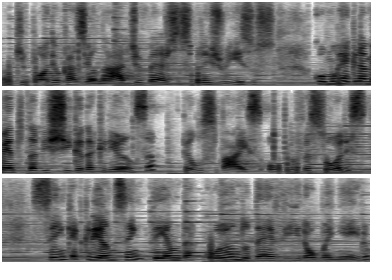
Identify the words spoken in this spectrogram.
o que pode ocasionar diversos prejuízos, como o regramento da bexiga da criança pelos pais ou professores, sem que a criança entenda quando deve ir ao banheiro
